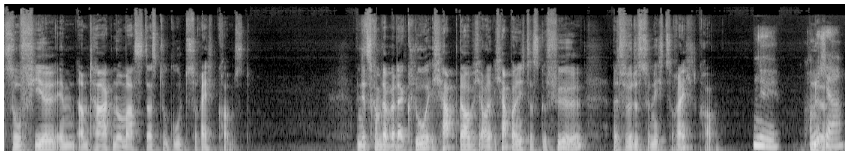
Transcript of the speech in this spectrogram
so viel im, am Tag nur machst, dass du gut zurechtkommst. Und jetzt kommt aber der Clou, ich habe, glaube ich, auch, ich habe auch nicht das Gefühl, als würdest du nicht zurechtkommen. Nö, komme ich ja.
